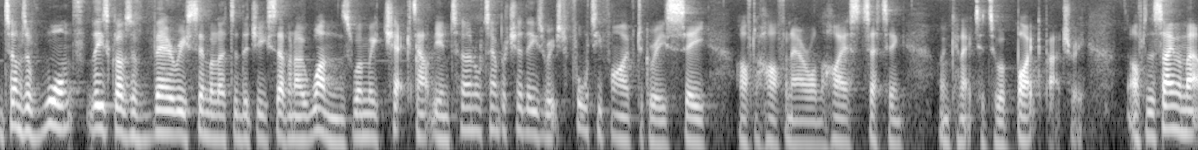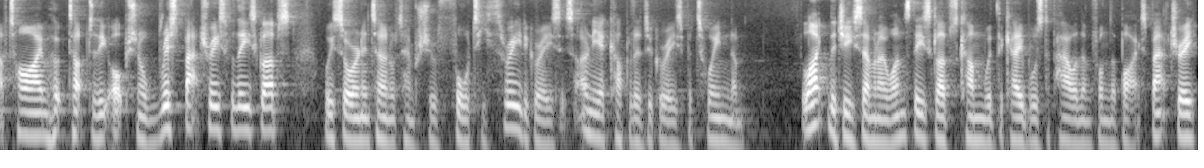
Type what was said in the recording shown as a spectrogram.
In terms of warmth, these gloves are very similar to the G701s. When we checked out the internal temperature, these reached 45 degrees C after half an hour on the highest setting when connected to a bike battery. After the same amount of time hooked up to the optional wrist batteries for these gloves, we saw an internal temperature of 43 degrees. It's only a couple of degrees between them. Like the G701s, these gloves come with the cables to power them from the bike's battery,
